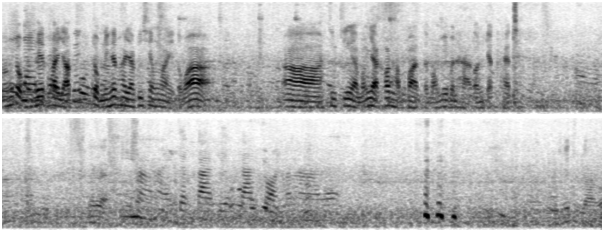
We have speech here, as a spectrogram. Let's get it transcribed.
น้องจบนิเทศพายัพจบนิเทศพายัพที่เชียงใหม่แต่ว่าอ่าจริงๆอะบางอยากเข้าถาปัดแต่บางมีปัญหาตอนแกดแพทอ๋อนั่นแหละที่ห่างหายจากการเรียนการสอนมานานแล้วนิเทศจุฬาก็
